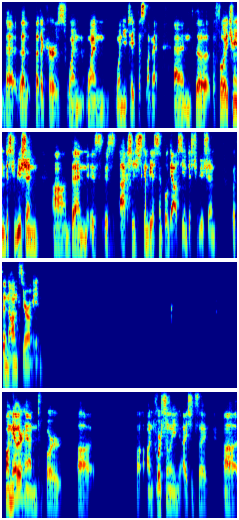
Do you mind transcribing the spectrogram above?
that, that, that occurs when, when, when you take this limit. And the, the fully trained distribution um, then is, is actually just gonna be a simple Gaussian distribution with a non-zero mean. On the other hand, or uh, uh, unfortunately, I should say, uh,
